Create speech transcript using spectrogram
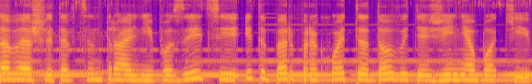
Завершуйте в центральній позиції і тепер переходьте до витяжіння боків.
